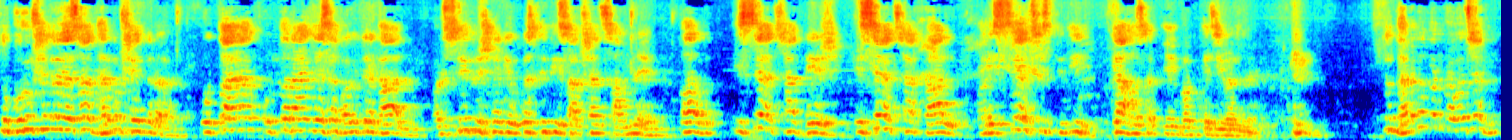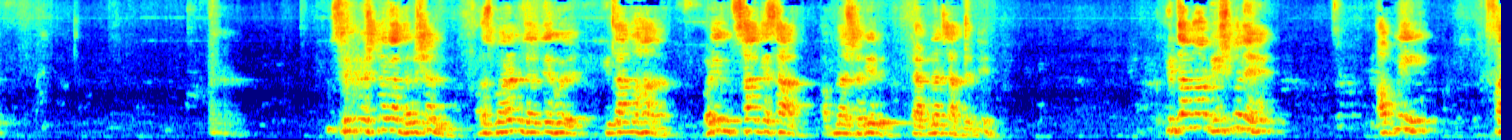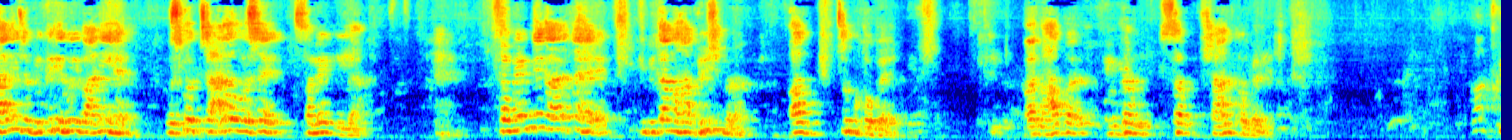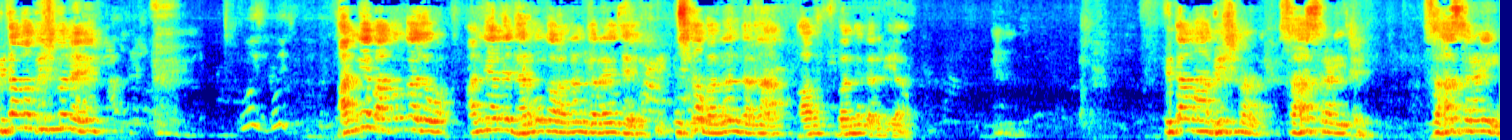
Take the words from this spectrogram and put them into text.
तो कुरुक्षेत्र जैसा धर्म क्षेत्र उत्तर, उत्तरायण जैसा पवित्र काल और श्री कृष्ण की उपस्थिति साक्षात सामने है। अब इससे अच्छा देश, इससे अच्छा काल और इससे अच्छी स्थिति क्या हो सकती है भक्त के जीवन में? तो धर्म पर प्रवचन श्री कृष्ण का दर्शन और स्मरण करते हुए पितामह बड़े उत्साह के साथ अपना शरीर त्यागना चाहते थे। पितामह भीष्म ने अपनी सारी जो बिखरी हुई वाणी है, उसको चारों ओर से समेट लिया। समेटने का अर्थ है कि पिता महाभीष्म अब चुप हो गए और वहाँ पर एकदम सब शांत हो गए। पितामह भीष्म ने अन्य बातों का जो अन्य अन्य धर्मों का वर्णन कर रहे थे, उसका वर्णन करना अब बंद कर दिया। पितामह भीष्म सहस्रणी थे। सहस्रणी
